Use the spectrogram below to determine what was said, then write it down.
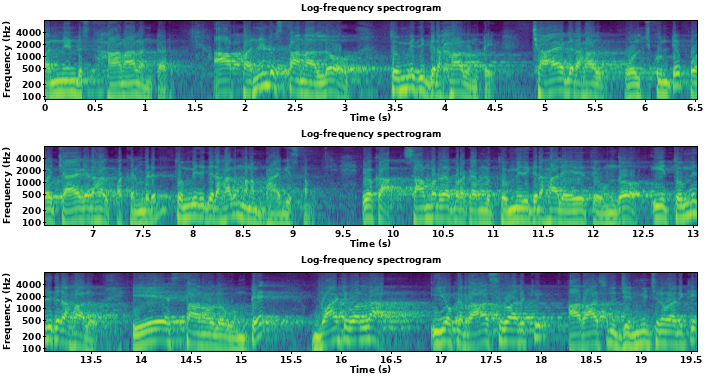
పన్నెండు స్థానాలు అంటారు. ఆ పన్నెండు స్థానాల్లో తొమ్మిది గ్రహాలు ఉంటాయి. ఛాయాగ్రహాలు పోల్చుకుంటే పో ఛాయాగ్రహాలు పక్కన పెడితే తొమ్మిది గ్రహాలు మనం భాగిస్తాం. ఈ యొక్క సాంప్రదాయ ప్రకారంగా తొమ్మిది గ్రహాలు ఏదైతే ఉందో ఈ తొమ్మిది గ్రహాలు ఏ స్థానంలో ఉంటే వాటి వల్ల ఈ యొక్క రాశి వారికి ఆ రాశిలో జన్మించిన వారికి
